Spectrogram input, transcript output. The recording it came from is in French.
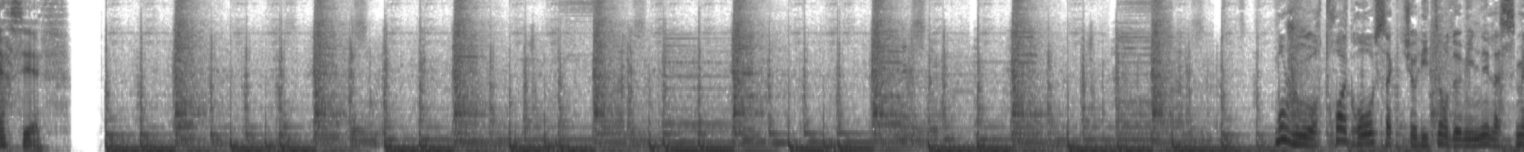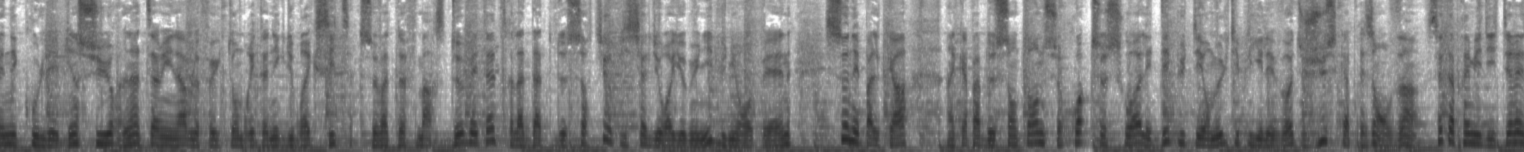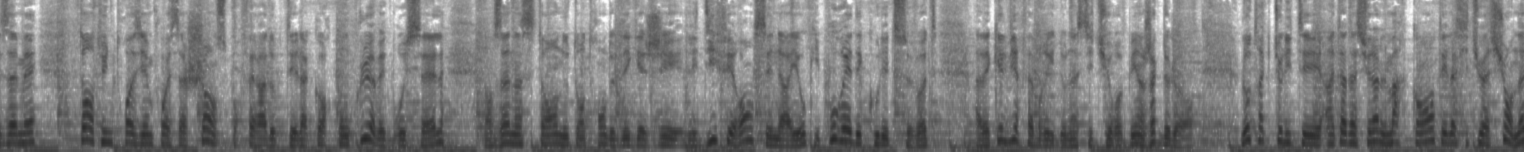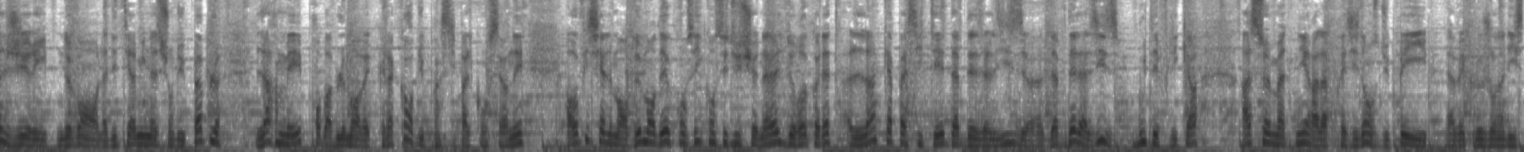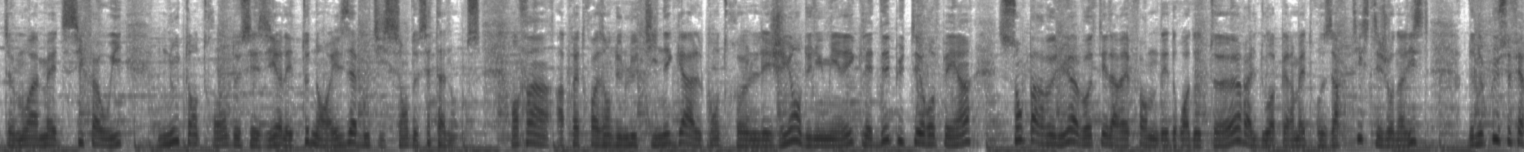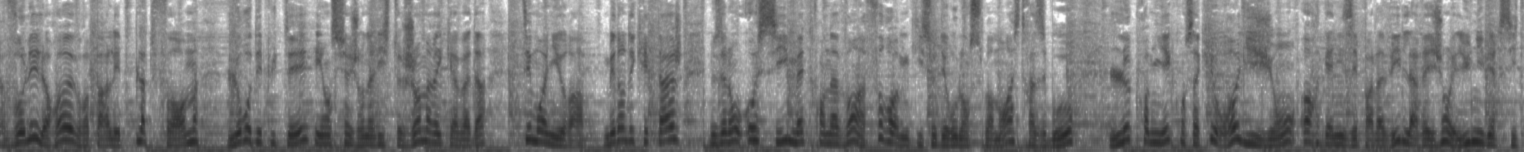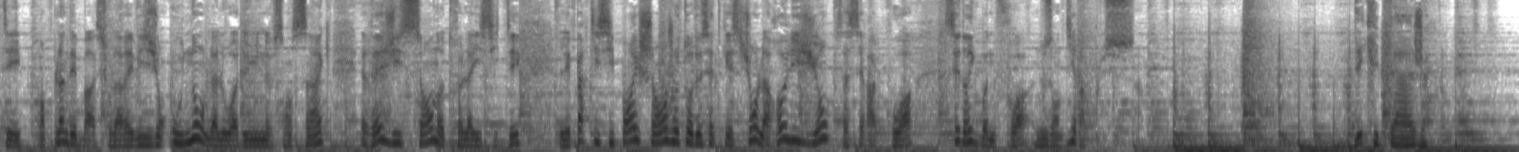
RCF. Bonjour, trois grosses actualités ont dominé la semaine écoulée. Bien sûr, l'interminable feuilleton britannique du Brexit. Ce 29 mars devait être la date de sortie officielle du Royaume-Uni de l'Union européenne. Ce n'est pas le cas. Incapables de s'entendre sur quoi que ce soit, les députés ont multiplié les votes jusqu'à présent en vain. Cet après-midi, Theresa May tente une troisième fois sa chance pour faire adopter l'accord conclu avec Bruxelles. Dans un instant, nous tenterons de dégager les différents scénarios qui pourraient découler de ce vote avec Elvire Fabry de l'Institut européen Jacques Delors. L'autre actualité internationale marquante est la situation en Algérie. Devant la détermination du peuple, l'armée, probablement avec l'accord du principal concerné, a officiellement demandé au Conseil constitutionnel de reconnaître l'incapacité d'Abdelaziz, Bouteflika à se maintenir à la présidence du pays. Avec le journaliste Mohamed Sifawi, nous tenterons de saisir les tenants et les aboutissants de cette annonce. Enfin, après trois ans d'une lutte inégale contre les géants du numérique, les députés européens sont parvenus à voter la réforme des droits d'auteur. Elle doit permettre aux artistes et journalistes de ne plus se faire voler leur œuvre par les plateformes. L'eurodéputé et ancien journaliste Jean-Marie Cavada témoignera. Mais dans Décryptage, nous allons aussi mettre en avant un forum qui se déroule en ce moment à Strasbourg. Le premier consacré aux religions, organisé par la ville, la région et l'université. En plein débat sur la révision ou non de la loi de 1905, régissant notre laïcité, les participants échangent autour de cette question. La religion, ça sert à quoi? Cédric Bonnefoy nous en dira plus. Décryptage,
